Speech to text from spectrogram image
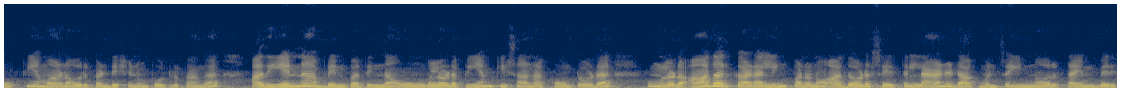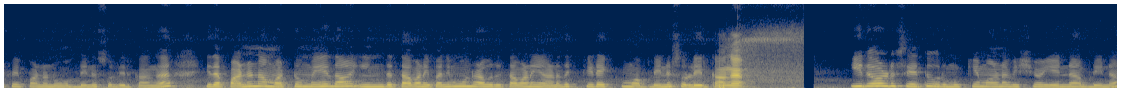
முக்கியமான ஒரு கண்டிஷனும் போட்டிருக்காங்க. அது என்ன அப்படின்னு பார்த்தீங்கன்னா உங்களோட பிஎம் கிசான் அக்கௌண்ட்டோட உங்களோட ஆதார் கார்டை லிங்க் பண்ணணும். அதோடு சேர்த்து லேண்டு டாக்குமெண்ட்ஸை இன்னொரு டைம் வெரிஃபை பண்ணணும் அப்படின்னு சொல்லியிருக்காங்க. இதை பண்ணினா மட்டுமே தான் இந்த தவணை பதிமூன்றாவது தவணையானது கிடைக்கும் அப்படின்னு சொல்லியிருக்காங்க. இதோடு சேர்த்து ஒரு முக்கியமான விஷயம் என்ன அப்படின்னா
